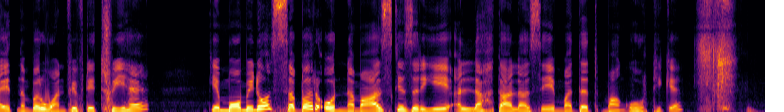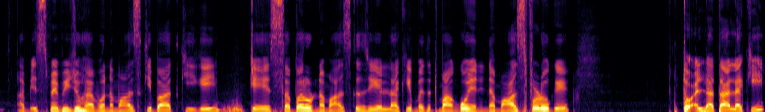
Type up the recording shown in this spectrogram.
आयत नंबर 153 है कि मोमिनो सब्र और नमाज़ के ज़रिए अल्लाह ताला से मदद मांगो, ठीक है? अब इसमें भी जो है वो नमाज़ की बात की गई कि सब्र और नमाज़ के ज़रिए अल्लाह की मदद मांगो, यानी नमाज़ पढ़ोगे तो अल्लाह ताला की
